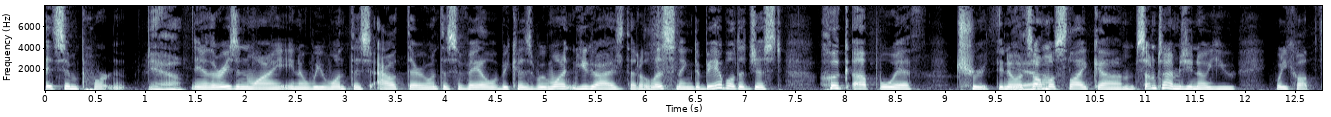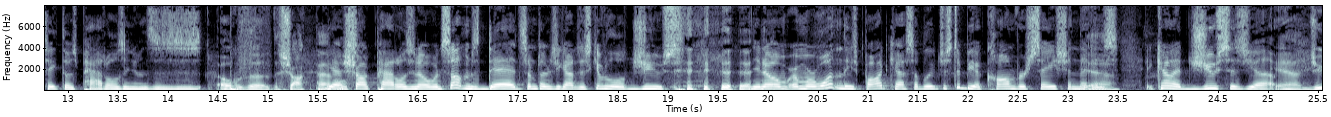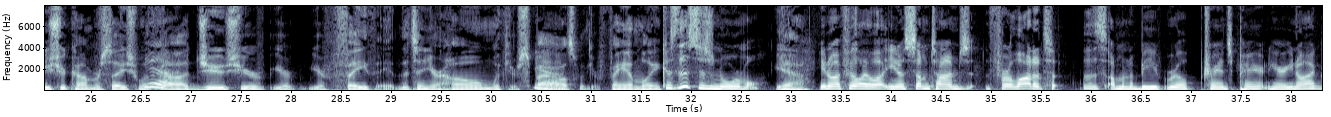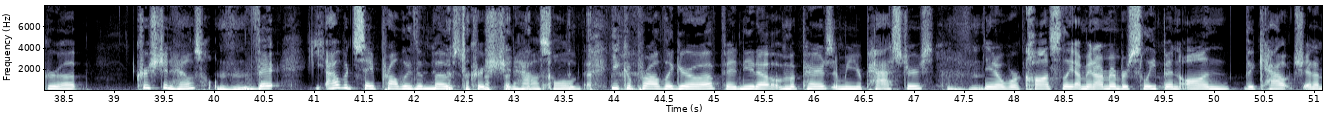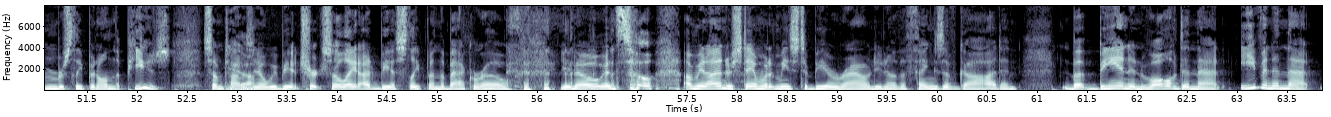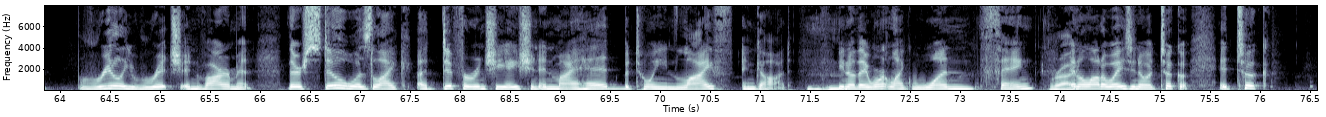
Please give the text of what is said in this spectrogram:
it's important. Yeah. You know, the reason why, you know, we want this out there, we want this available because we want you guys that are listening to be able to just hook up with truth. You know, it's almost like um, sometimes, you know, you, what do you call it? Take those paddles, you know, zzz, Oh, the the shock paddles. yeah, shock paddles. You know, when something's dead, sometimes you got to just give it a little juice. you know, and we're wanting these podcasts, I believe, just to be a conversation that Yeah. is it kind of juices you up. Yeah, juice your conversation with Yeah. God. Juice your your your faith that's in your home with your spouse, with your family. Because this is normal. Yeah, You know, I feel like a lot, you know sometimes for a lot of t- this, I'm going to be real transparent here. You know, I grew up Christian household. Mm-hmm. Very, I would say probably the most Christian household you could probably grow up in. You know, my parents, I mean, your pastors, Mm-hmm. you know, were constantly, I mean, I remember sleeping on the couch and I remember sleeping on the pews. Sometimes, Yeah. you know, we'd be at church so late, I'd be asleep in the back row, you know, and so, I mean, I understand what it means to be around, you know, the things of God and, but being involved in that, even in that really rich environment, there still was like a differentiation in my head between life and God. Mm-hmm. You know, they weren't like one thing. Right. In a lot of ways, you know, it took it took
